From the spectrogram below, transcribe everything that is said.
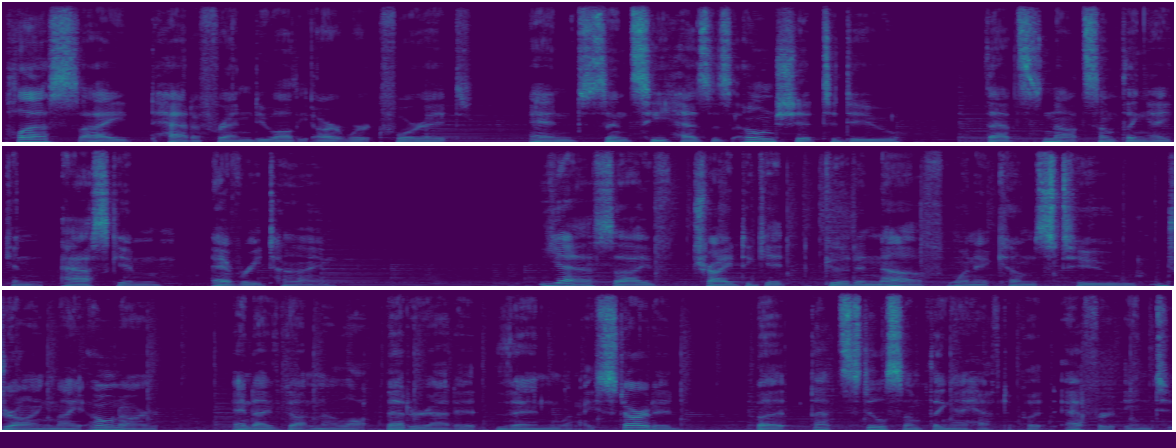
Plus, I had a friend do all the artwork for it, and since he has his own shit to do, that's not something I can ask him every time. Yes, I've tried to get good enough when it comes to drawing my own art, and I've gotten a lot better at it than when I started, but that's still something I have to put effort into.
